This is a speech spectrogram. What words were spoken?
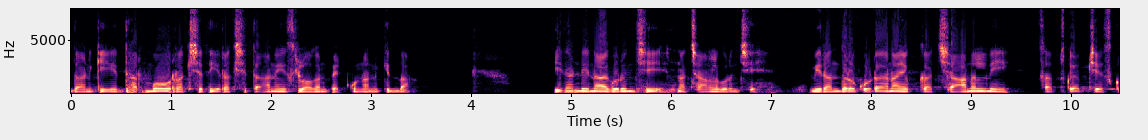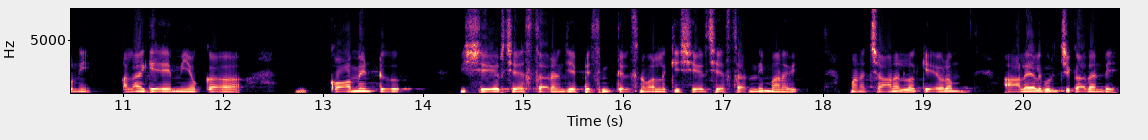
దానికి ధర్మో రక్షతి రక్షిత అనే స్లోగన్ పెట్టుకున్నాను కింద. ఇదండి నా గురించి నా ఛానల్ గురించి. మీరందరూ కూడా నా యొక్క ఛానల్ని సబ్స్క్రైబ్ చేసుకుని అలాగే మీ యొక్క కామెంట్ షేర్ చేస్తారని చెప్పేసి మీకు తెలిసిన వాళ్ళకి షేర్ చేస్తారని మనవి. మన ఛానల్లో కేవలం ఆలయాల గురించి కాదండి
